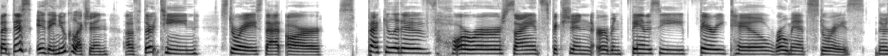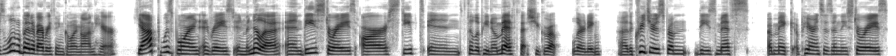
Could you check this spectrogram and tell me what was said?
But this is a new collection of 13 stories that are speculative horror science fiction urban fantasy fairy tale romance stories. There's a little bit of everything going on here. Yap was born and raised in Manila, and these stories are steeped in Filipino myth that she grew up learning uh, the creatures from these myths uh, make appearances in these stories.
